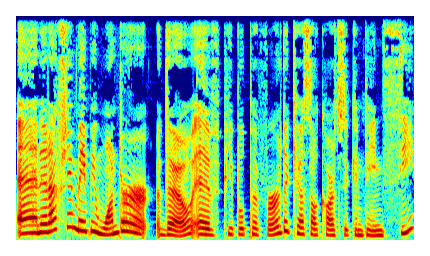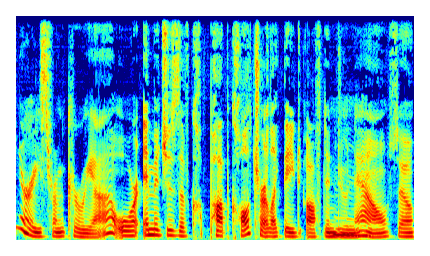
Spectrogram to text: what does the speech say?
And it actually made me wonder, though, if people prefer the QSL cards to contain sceneries from Korea or images of pop culture like they often do Mm. now. So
